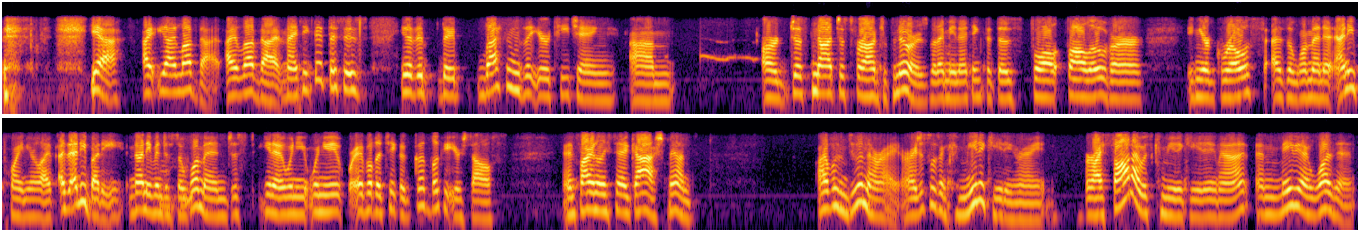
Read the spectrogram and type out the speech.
now. yeah, I, yeah, I love that. I love that, and I think that this is, you know, the the lessons that you're teaching um, are just not just for entrepreneurs, but I mean, I think that those fall fall over in your growth as a woman at any point in your life, as anybody, not even just a mm-hmm. woman. Just you know, when you when you were able to take a good look at yourself and finally say, "Gosh, man, I wasn't doing that right, or I just wasn't communicating right, or I thought I was communicating that, and maybe I wasn't."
